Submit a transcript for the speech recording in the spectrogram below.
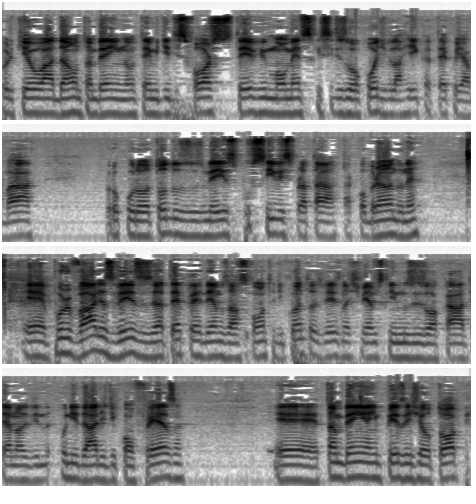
porque o Adão também não tem medido esforços, teve momentos que se deslocou de Vila Rica até Cuiabá, procurou todos os meios possíveis para estar tá, tá cobrando, né? É, por várias vezes até perdemos as contas de quantas vezes nós tivemos que nos deslocar até a unidade de Confresa. É, também a empresa Geotop,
